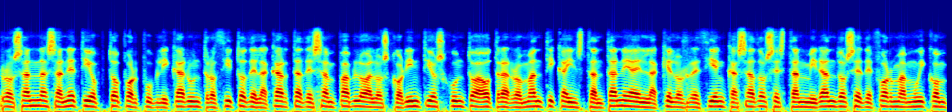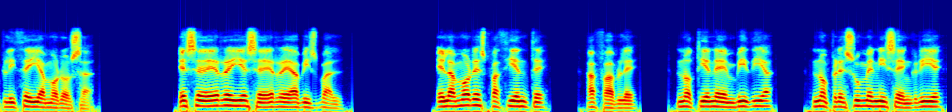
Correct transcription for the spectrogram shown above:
Rosanna Sanetti optó por publicar un trocito de la carta de San Pablo a los Corintios junto a otra romántica instantánea en la que los recién casados están mirándose de forma muy cómplice y amorosa. SR y SR Abisbal. El amor es paciente, afable, no tiene envidia, no presume ni se engríe,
